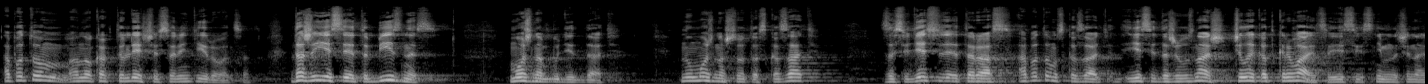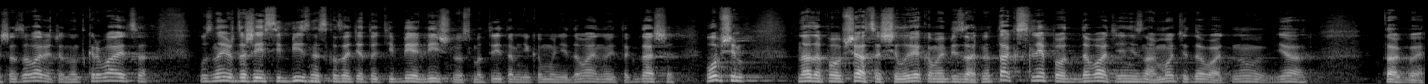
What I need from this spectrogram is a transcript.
а потом оно как-то легче сориентироваться. Даже если это бизнес, можно будет дать. Ну, можно что-то сказать, засвидетельствовать это раз, а потом сказать, если даже узнаешь, человек открывается, если с ним начинаешь разговаривать, он открывается, узнаешь, даже если бизнес сказать это тебе лично, смотри, там никому не давай, ну и так дальше. В общем, надо пообщаться с человеком обязательно. Так слепо давать, я не знаю, можете давать, ну, я так бы.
